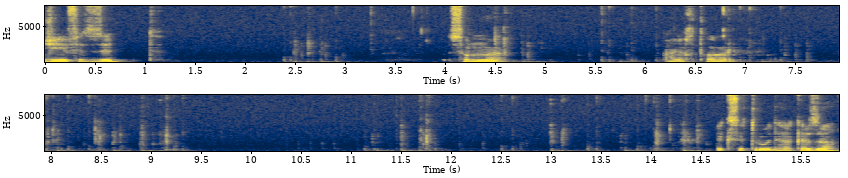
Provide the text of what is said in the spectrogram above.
جي في الزد ثم هنختار اكسترود هكذا.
